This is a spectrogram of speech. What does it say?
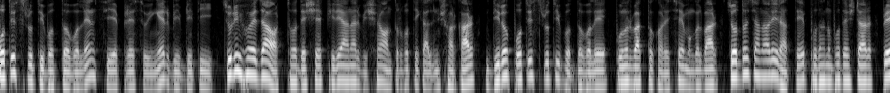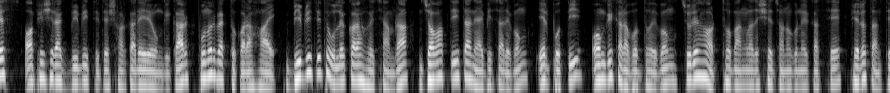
প্রতিশ্রুতিবদ্ধ বললেন সিএ প্রেস উইংয়ের বিবৃতি। চুরি হয়ে যাওয়া অর্থ দেশে ফিরে আনার বিষয়ে অন্তর্বর্তীকালীন সরকার দৃঢ় প্রতিশ্রুতিবদ্ধ বলে পুনর্ব্যক্ত করেছে। মঙ্গলবার চোদ্দ জানুয়ারি রাতে প্রধান উপদেষ্টার প্রেস অফিসের এক বিবৃতিতে সরকারের অঙ্গীকার পুনর্ব্যক্ত করা হয়। বিবৃতিতে উল্লেখ করা হয়েছে, আমরা জবাবদিহিতা ন্যায় বিচার এবং এর প্রতি অঙ্গীকারাবদ্ধ এবং চুরি হওয়া অর্থ বাংলাদেশের জনগণের কাছে ফেরত আনতে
